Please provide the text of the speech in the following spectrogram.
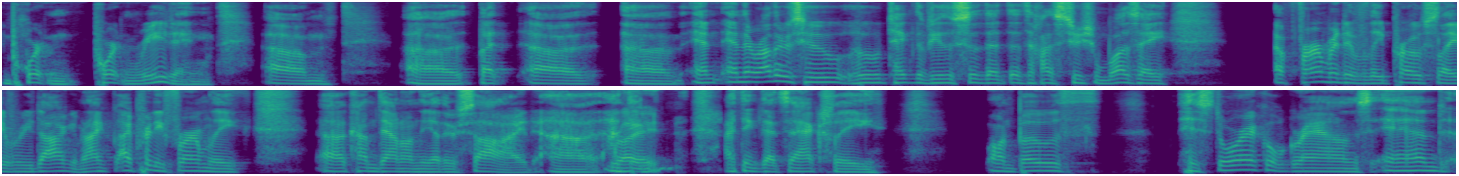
important important reading. Um, uh, but uh, um, and and there are others who who take the view that, that the Constitution was a affirmatively pro-slavery document. I, I pretty firmly uh, come down on the other side. Uh, I right. Think, I think that's actually on both historical grounds and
